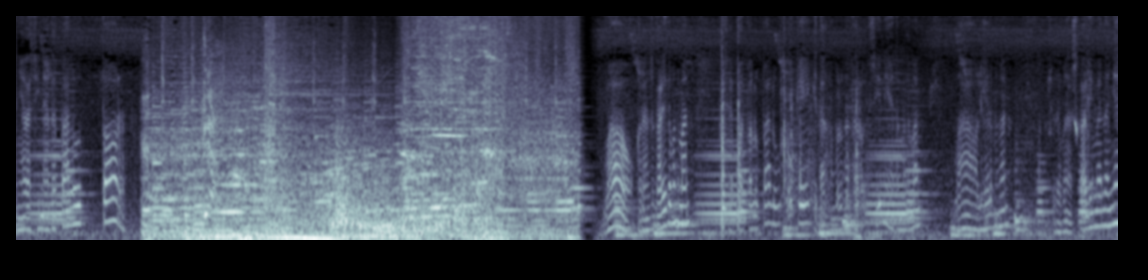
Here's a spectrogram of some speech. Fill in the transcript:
Ternyata sini ada palutor. Wow, keren sekali teman-teman. Saya buat palu-palu. Oke, kita kumpulkan taruh di sini ya teman-teman. Wow, lihat teman-teman. Sudah banyak sekali mainannya.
